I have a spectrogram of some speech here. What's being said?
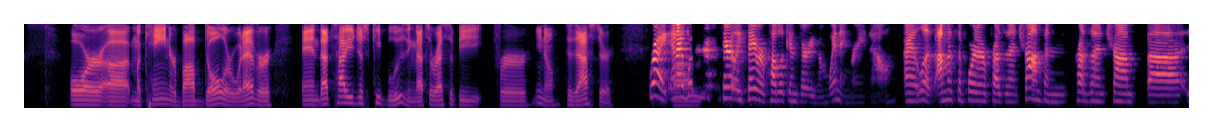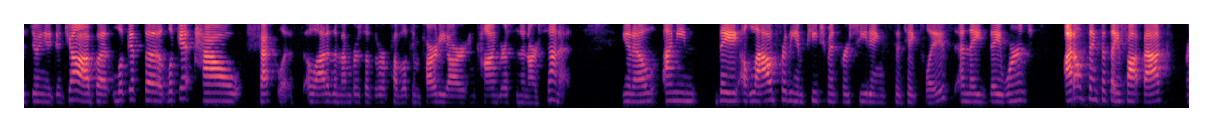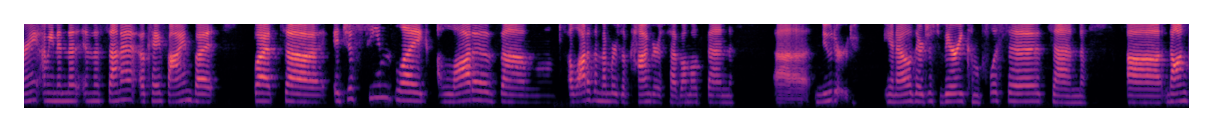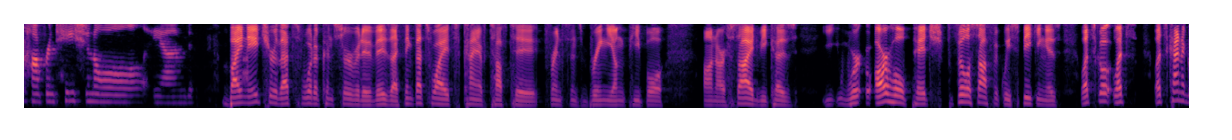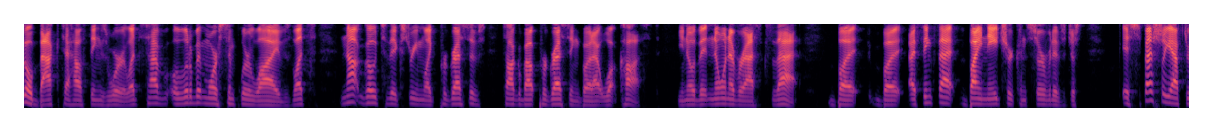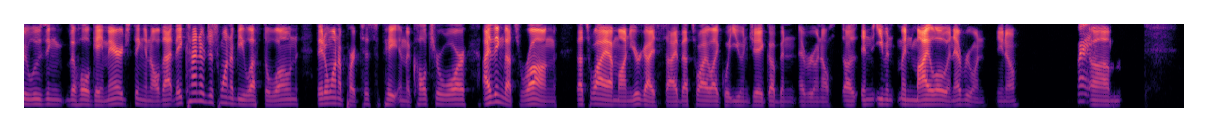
or uh, McCain or Bob Dole or whatever, and that's how you just keep losing. That's a recipe for you know disaster. Right, and um, I wouldn't necessarily say Republicans are even winning right now. I look, I'm a supporter of President Trump, and President Trump uh, is doing a good job. But look at the look at how feckless a lot of the members of the Republican Party are in Congress and in our Senate. You know, I mean, they allowed for the impeachment proceedings to take place and they they weren't i don't think that they fought back right i mean in the in the senate okay fine but but uh, it just seems like a lot of um, a lot of the members of congress have almost been uh, neutered you know? They're just very complicit and uh, non-confrontational and by nature that's what a conservative is. I think that's why it's kind of tough to for instance bring young people on our side because we're our whole pitch philosophically speaking is let's go let's let's kind of go back to how things were. Let's have a little bit more simpler lives. Let's not go to the extreme like progressives talk about progressing but at what cost you know that no one ever asks that but but i think that by nature conservatives just especially after losing the whole gay marriage thing and all that they kind of just want to be left alone they don't want to participate in the culture war i think that's wrong that's why I'm on your guys' side. That's why I like what you and Jacob and everyone else does, and even and Milo and everyone, you know. Right. Um,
